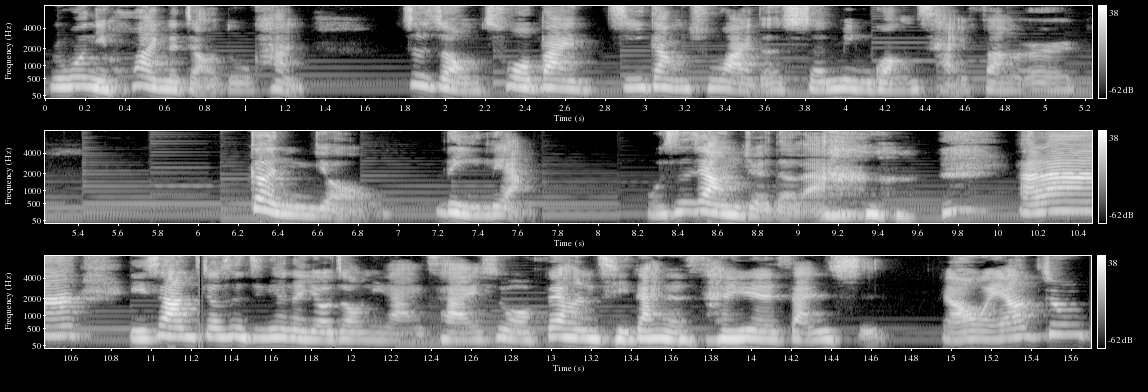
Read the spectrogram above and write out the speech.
如果你换一个角度看，这种挫败激荡出来的生命光彩，反而更有力量。我是这样觉得啦。好啦，以上就是今天的有种你来猜，是我非常期待的三月三十。然后我要祝《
